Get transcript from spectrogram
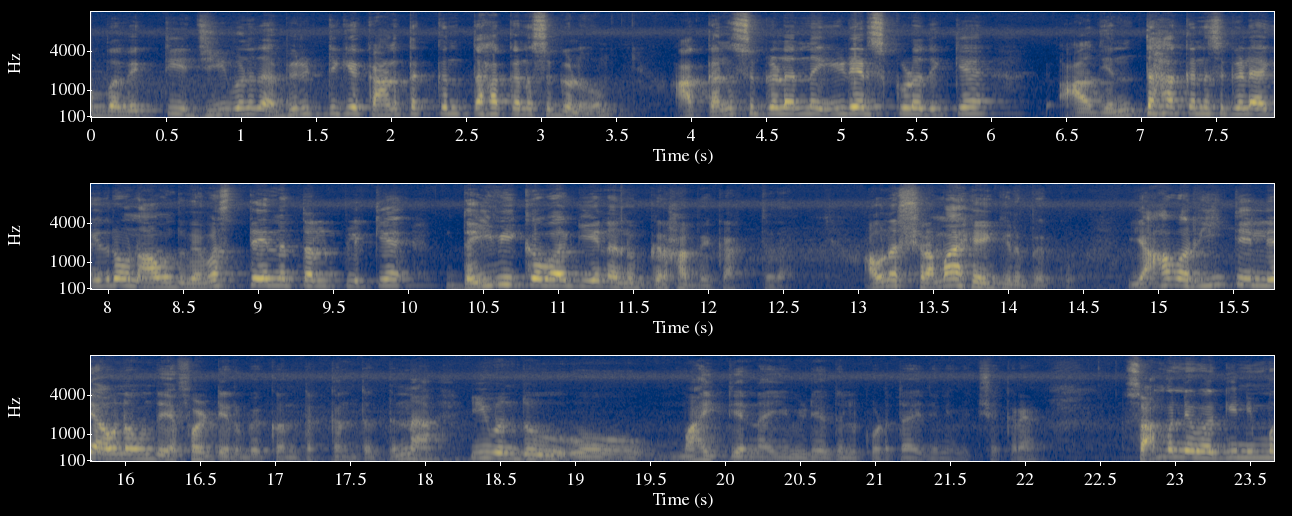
ಒಬ್ಬ ವ್ಯಕ್ತಿಯ ಜೀವನದ ಅಭಿವೃದ್ಧಿಗೆ ಕಾಣತಕ್ಕಂತಹ ಕನಸುಗಳು, ಆ ಕನಸುಗಳನ್ನು ಈಡೇರಿಸ್ಕೊಳ್ಳೋದಕ್ಕೆ ಅದೆಂತಹ ಕನಸುಗಳೇ ಆಗಿದ್ರೂ ಅವನು ಆ ಒಂದು ವ್ಯವಸ್ಥೆಯನ್ನು ತಲುಪಲಿಕ್ಕೆ ದೈವಿಕವಾಗಿ ಏನು ಅನುಗ್ರಹ ಬೇಕಾಗ್ತದೆ? ಅವನ ಶ್ರಮ ಹೇಗಿರಬೇಕು? ಯಾವ ರೀತಿಯಲ್ಲಿ ಅವನ ಒಂದು ಎಫರ್ಟ್ ಇರಬೇಕು ಅಂತಕ್ಕಂಥದ್ದನ್ನು ಈ ಒಂದು ಮಾಹಿತಿಯನ್ನು ಈ ವಿಡಿಯೋದಲ್ಲಿ ಕೊಡ್ತಾ ಇದ್ದೀನಿ ವೀಕ್ಷಕರೇ. ಸಾಮಾನ್ಯವಾಗಿ ನಿಮ್ಮ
